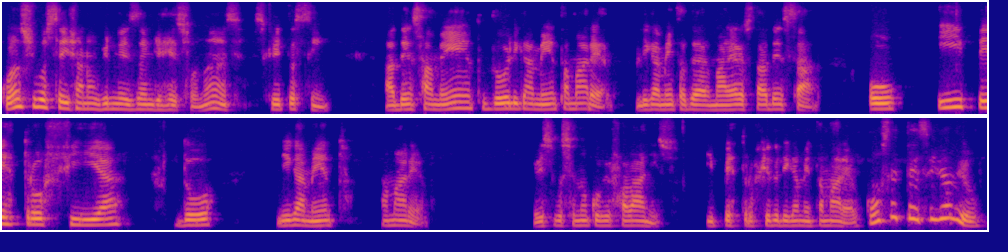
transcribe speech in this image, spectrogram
Quantos de vocês já não viram no exame de ressonância, escrito assim, adensamento do ligamento amarelo. O ligamento amarelo está adensado. Ou hipertrofia do ligamento amarelo. Vê se você nunca ouviu falar nisso. Hipertrofia do ligamento amarelo. Com certeza você já viu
